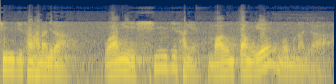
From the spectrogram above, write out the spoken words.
심지상 하나니라 왕이 심지상에 마음 땅 위에 머무나니라.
